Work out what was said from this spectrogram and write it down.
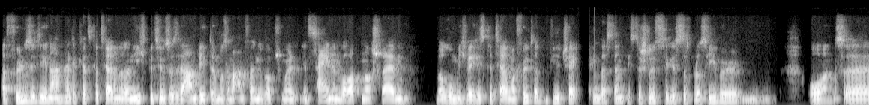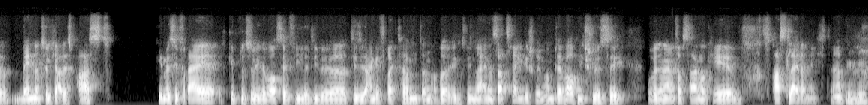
erfüllen sie die Nachhaltigkeitskriterien oder nicht, beziehungsweise der Anbieter muss am Anfang überhaupt schon mal in seinen Worten auch schreiben, warum ich welches Kriterium erfüllt habe. Wir checken das dann, ist das schlüssig, ist das plausibel und äh, wenn natürlich alles passt, geben wir sie frei. Es gibt natürlich aber auch sehr viele, die wir, die sie angefragt haben, dann aber irgendwie nur einen Satz reingeschrieben haben, der war auch nicht schlüssig, wo wir dann einfach sagen, okay, das passt leider nicht. Ja. Mhm.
